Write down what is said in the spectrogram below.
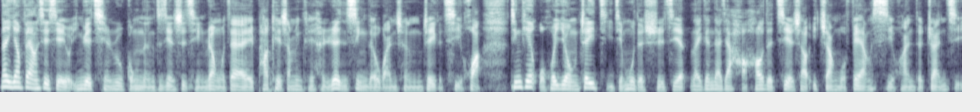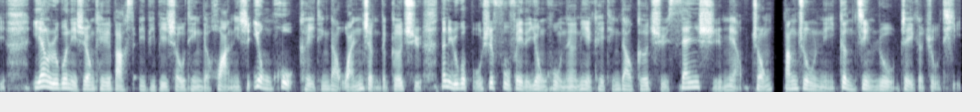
那一样非常谢谢有音乐嵌入功能这件事情，让我在 Pocket 上面可以很任性的完成这个企划。今天我会用这一集节目的时间来跟大家好好的介绍一张我非常喜欢的专辑。一样，如果你是用 KKBOX APP 收听的话，你是用户可以听到完整的歌曲。那你如果不是付费的用户呢，你也可以听到歌曲三十秒钟，帮助你更进入这个主题。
